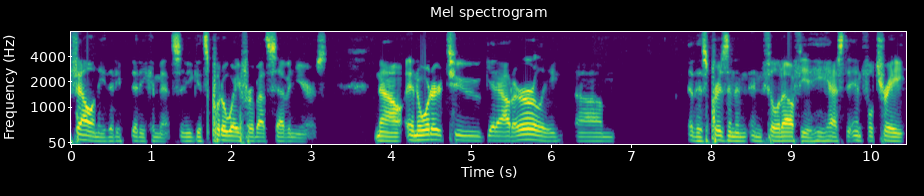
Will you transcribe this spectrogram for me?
felony that he that he commits, and he gets put away for about seven years. Now, in order to get out early, um, this prison in, in Philadelphia, he has to infiltrate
